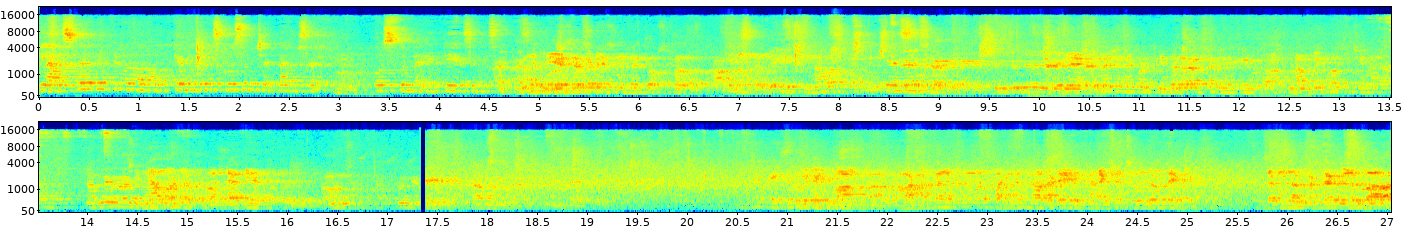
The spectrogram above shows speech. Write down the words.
గ్లాస్ వేర్ ఇంకా కెమికల్స్ కోసం చెప్పాను సార్. వస్తున్నాయి టీఎస్ఎంఎస్ అన్ని డిఎస్ఎండిషన్ అయితే వస్తుంది. ప్రాబ్లం ఈ చిన్న వర్క్ చిన్నగా సార్ చిన్నగా ఎస్టిమేషన్ ఇప్పుడు కింద లెవెల్ మీకు కూడా ప్లంబింగ్ వర్క్ చిన్న ప్లంబింగ్ వర్క్ చిన్న అమౌంట్ వన్ ల్యాక్ లేకపోతే అవును సార్ తక్కువనే అవును వాటర్ కనెక్షన్ పైన ఆల్రెడీ కనెక్షన్స్ ఉండి ఉంటాయి కదా అక్కడ బాగా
